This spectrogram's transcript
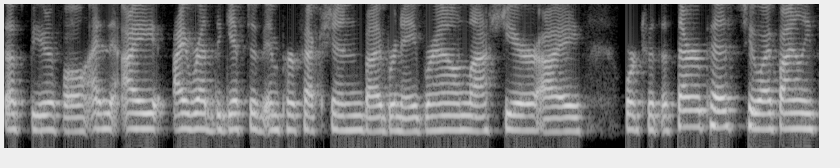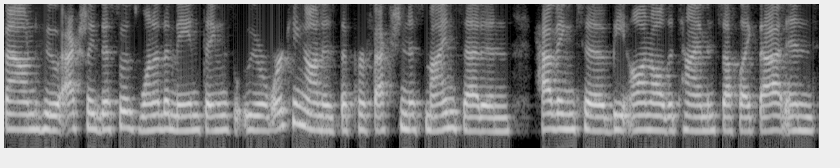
That's beautiful. And I, I read The Gift of Imperfection by Brene Brown last year. I worked with a therapist who I finally found who actually this was one of the main things we were working on is the perfectionist mindset and having to be on all the time and stuff like that. And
